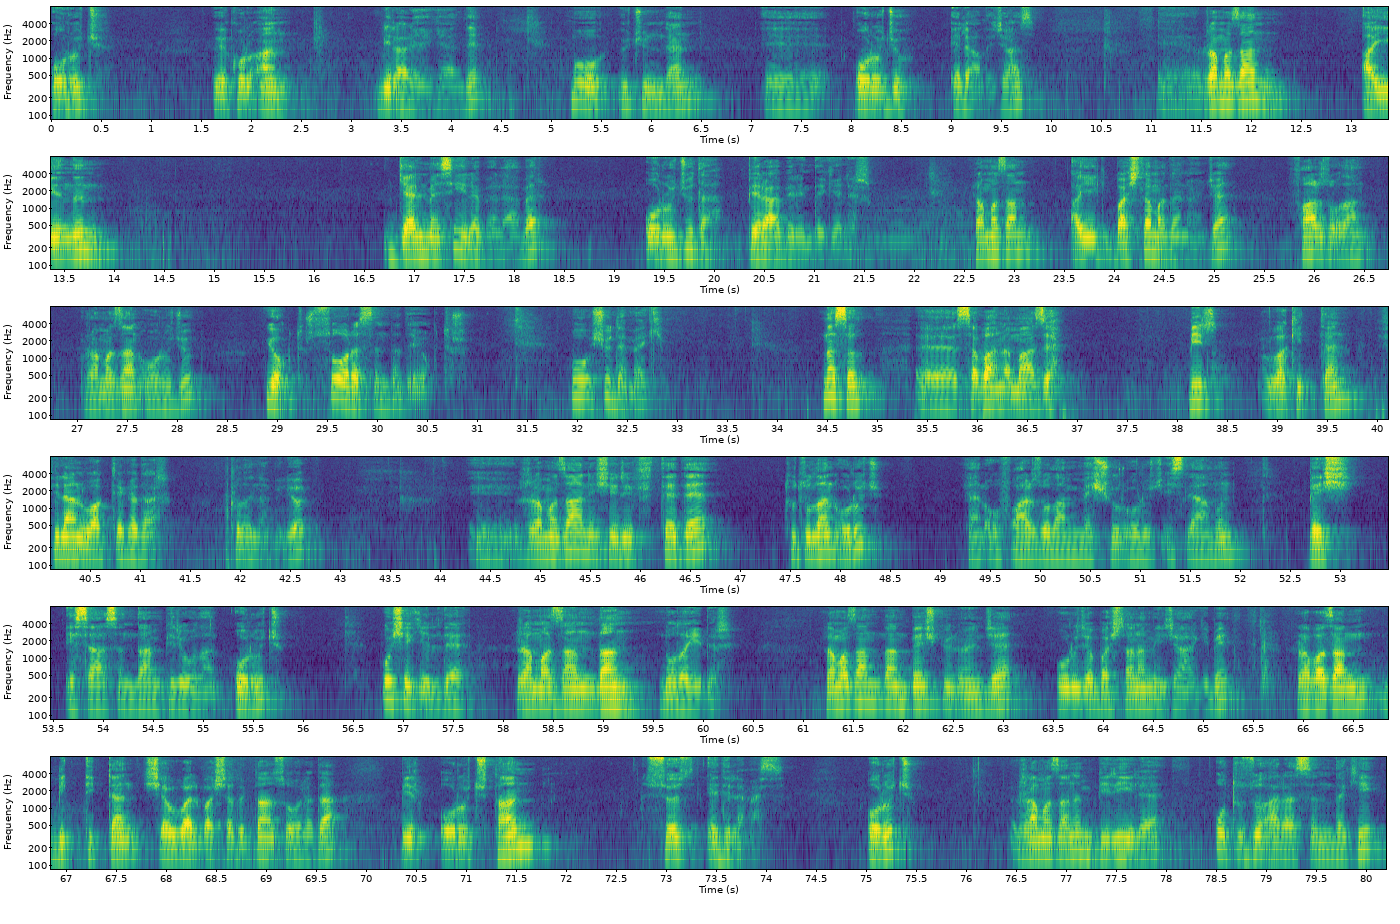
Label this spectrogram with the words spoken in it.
oruç ve Kur'an bir araya geldi. Bu üçünden e, orucu ele alacağız. Ee, Ramazan ayının gelmesiyle beraber orucu da beraberinde gelir. Ramazan ayı başlamadan önce farz olan Ramazan orucu yoktur. Sonrasında da yoktur. Bu şu demek. Nasıl e, sabah namazı bir vakitten filan vakte kadar kılınabiliyor. Ee, Ramazan-ı Şerif'te de tutulan oruç yani o farz olan meşhur oruç İslam'ın beş esasından biri olan oruç o şekilde Ramazan'dan dolayıdır. Ramazan'dan beş gün önce oruca başlanamayacağı gibi Ramazan bittikten, Şevval başladıktan sonra da bir oruçtan söz edilemez. Oruç Ramazan'ın biriyle 30'u arasındaki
